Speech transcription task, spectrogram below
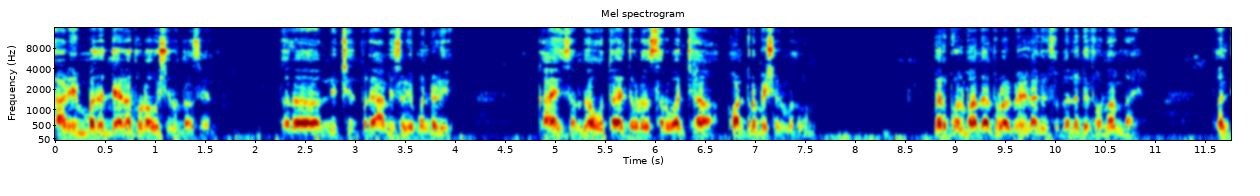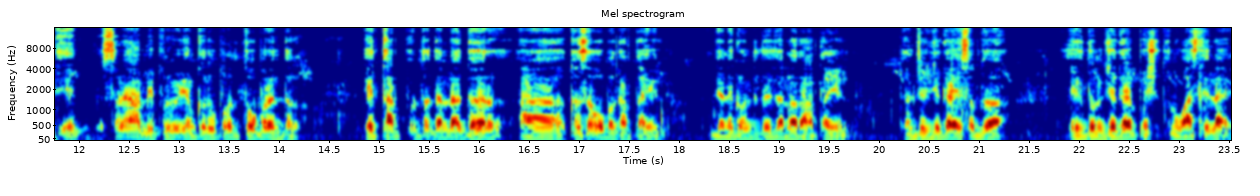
आणि मदत द्यायला थोडा उशीर होत असेल तर निश्चितपणे आम्ही सगळी मंडळी काय समजा होता येईल तेवढं सर्वांच्या कॉन्ट्रब्युशनमधून घरकोल बांधायला थोडा वेळ लागेल सुद्धा लगेच होणार नाही. पण ते सगळं आम्ही प्रोव्हिजन करू. परंतु तोपर्यंत एक तात्पुरतं त्यांना घर कसं उभं करता येईल? जेणेकरून तिथे त्यांना राहता येईल. त्यांचे जे काही समजा एक दोन जे काही पशुधन वाचलेलं आहे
